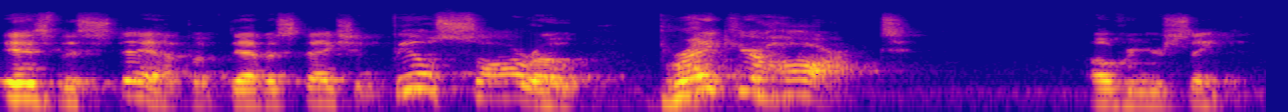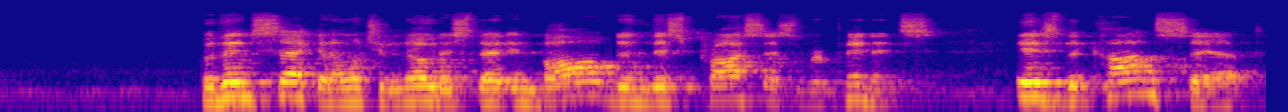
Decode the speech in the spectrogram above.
is the step of devastation. Feel sorrow, break your heart over your sin. But then, second, I want you to notice that involved in this process of repentance is the concept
